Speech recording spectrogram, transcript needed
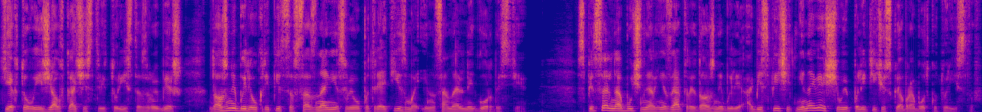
Те, кто выезжал в качестве туриста за рубеж, должны были укрепиться в сознании своего патриотизма и национальной гордости. Специально обученные организаторы должны были обеспечить ненавязчивую политическую обработку туристов.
